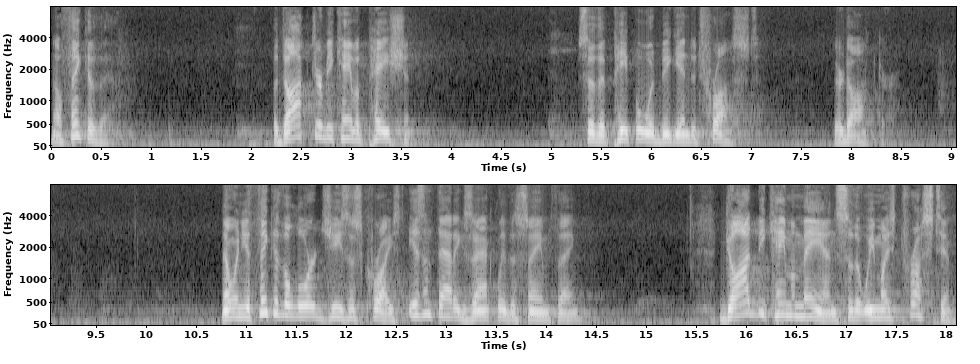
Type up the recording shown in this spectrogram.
Now think of that. The doctor became a patient so that people would begin to trust their doctor. Now, when you think of the Lord Jesus Christ, isn't that exactly the same thing? God became a man so that we might trust him.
